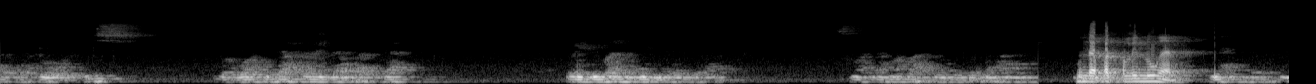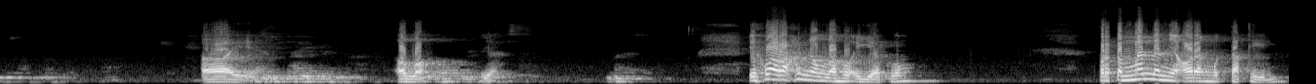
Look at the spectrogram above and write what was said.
satu hadis bahwa kita akan mendapatkan perlindungan di dunia semacam apa dari pertemanan. Mendapat perlindungan. Ya, Oh iya. Allah. Ya. Ikhwah rahimallahu iyyakum. Pertemanannya orang muttaqin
